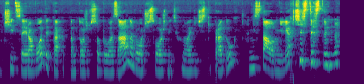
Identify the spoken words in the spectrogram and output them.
учиться и работать, так как там тоже все было заново, очень сложный технологический продукт. Не стало мне легче, естественно.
